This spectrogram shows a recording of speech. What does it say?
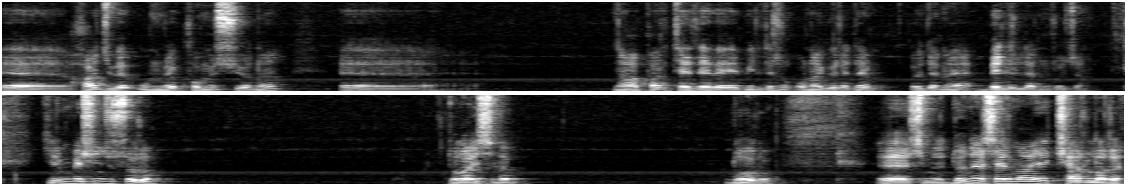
e, hac ve umre komisyonu e, ne yapar? TDV'ye bildirir. Ona göre de ödeme belirlenir hocam. 25. soru. Dolayısıyla doğru. Ee, şimdi döner sermaye karları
